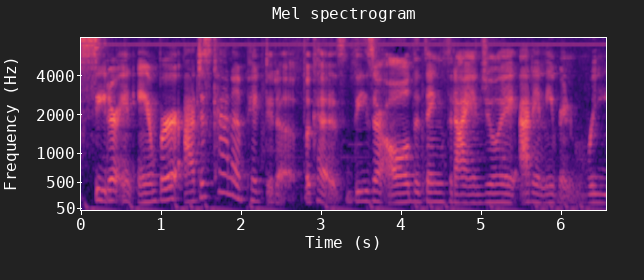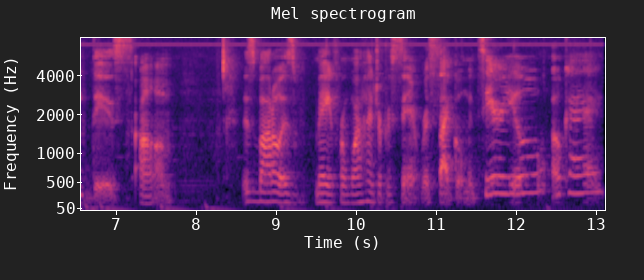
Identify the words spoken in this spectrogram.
cedar and amber i just kind of picked it up because these are all the things that i enjoy i didn't even read this um this bottle is made from 100% recycled material okay?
